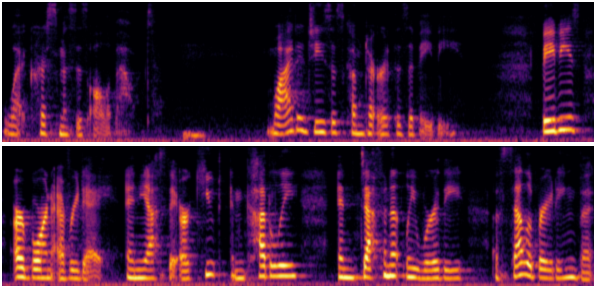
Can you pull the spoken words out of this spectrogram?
what Christmas is all about. Why did Jesus come to earth as a baby? Babies are born every day, and yes, they are cute and cuddly and definitely worthy of celebrating, but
